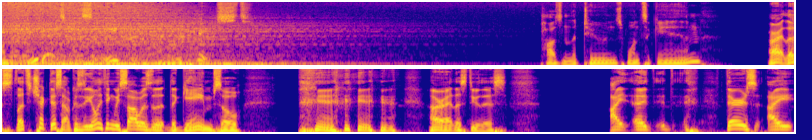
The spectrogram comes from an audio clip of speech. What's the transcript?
one that you guys can see. And we paste. Pausing the tunes once again. All right, let's let's check this out because the only thing we saw was the the game. So, all right, let's do this. I, I it, there's I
